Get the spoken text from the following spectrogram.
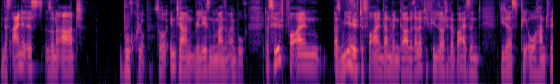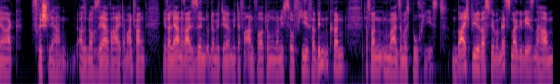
Das eine ist so eine Art Buchclub, so intern, wir lesen gemeinsam ein Buch. Das hilft vor allem, also mir hilft es vor allem dann, wenn gerade relativ viele Leute dabei sind, die das PO-Handwerk frisch lernen, also noch sehr weit am Anfang ihrer Lernreise sind oder mit der, mit der Verantwortung noch nicht so viel verbinden können, dass man ein gemeinsames Buch liest. Ein Beispiel, was wir beim letzten Mal gelesen haben,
